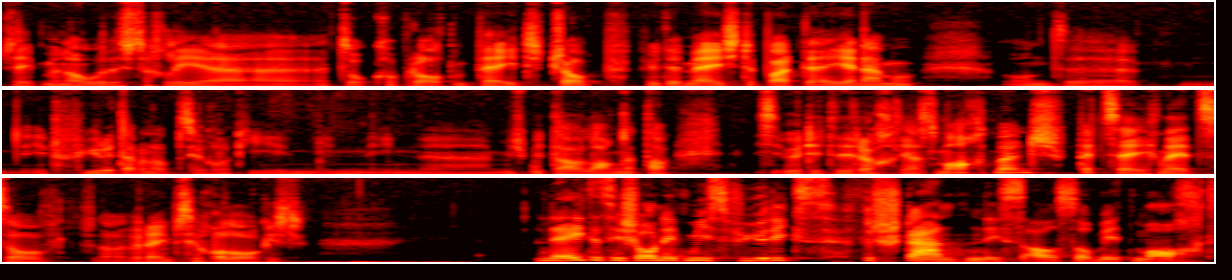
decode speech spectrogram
sagt man auch, das ist ein bisschen äh, ein Zuckerbrot- und Page-Job bei den meisten Parteien. Auch. Und äh, ihr führt eben auch Psychologie in, in, in, äh, im Spital Langenthal. Würdet ihr euch als Machtmensch bezeichnen, jetzt so rein psychologisch? Nein, das ist auch nicht mein Führungsverständnis, also mit Macht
